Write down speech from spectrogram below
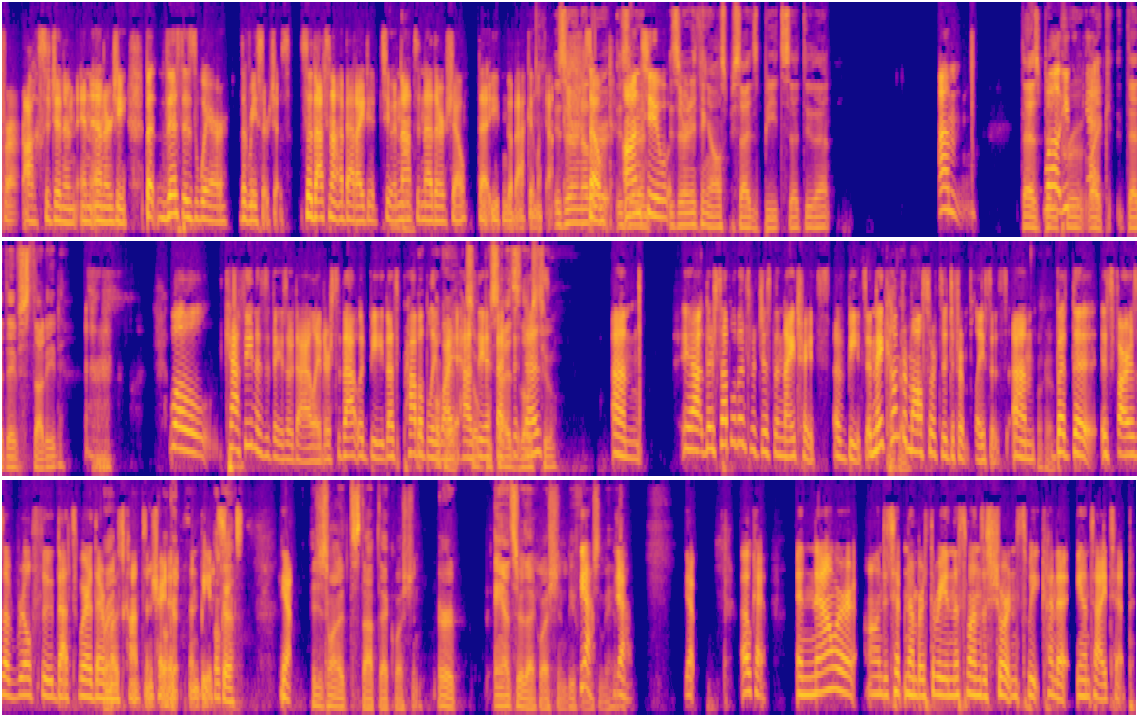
for oxygen and, and energy. But this is where the research is. So that's not a bad idea too. And that's another show that you can go back and look at. Is there another? is, on there, to- is there anything else besides beets that do that? Um, That has been Well, proved, get- like that they've studied. well, caffeine is a vasodilator, so that would be that's probably why it has so the besides it those does. two, Um, yeah, there's supplements with just the nitrates of beets, and they come Okay. from all sorts of different places. Um, Okay. but the as far as a real food, that's where they're Right. most concentrated Okay. in beets. Okay. Yeah. I just wanted to stop that question or answer that question before Yeah, somebody. has yeah. it. Okay. And now we're on to tip number three, and this one's a short and sweet kind of anti tip.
